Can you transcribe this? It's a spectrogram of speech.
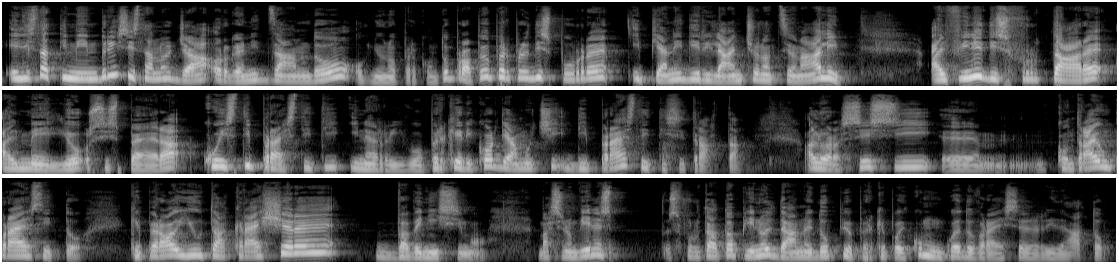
e gli Stati membri si stanno già organizzando, ognuno per conto proprio, per predisporre i piani di rilancio nazionali al fine di sfruttare al meglio, si spera, questi prestiti in arrivo, perché ricordiamoci di prestiti si tratta. Allora, se si ehm, contrae un prestito che però aiuta a crescere, va benissimo, ma se non viene sfruttato a pieno il danno è doppio perché poi comunque dovrà essere ridato.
